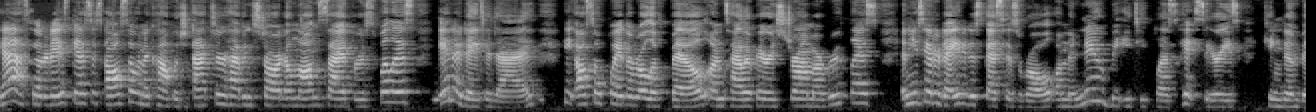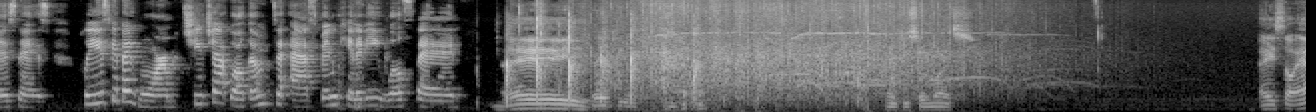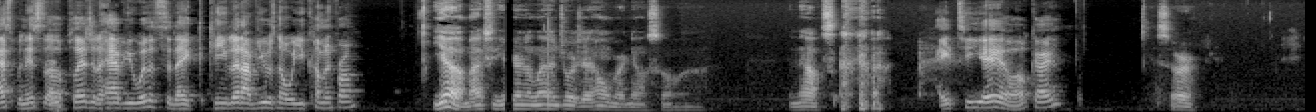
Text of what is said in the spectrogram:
Yeah, so today's guest is also an accomplished actor, having starred alongside Bruce Willis in A Day to Die. He also played the role of Bell on Tyler Perry's drama Ruthless, and he's here today to discuss his role on the new BET Plus hit series Kingdom Business. Please give a warm Chief Chat welcome to Aspen Kennedy Wilson. Hey, thank you. thank you so much. Hey, so Aspen, it's a pleasure to have you with us today. Can you let our viewers know where you're coming from? Yeah, I'm actually here in Atlanta, Georgia, at home right now. So, uh, in the house. ATL, okay. Yes, sir.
